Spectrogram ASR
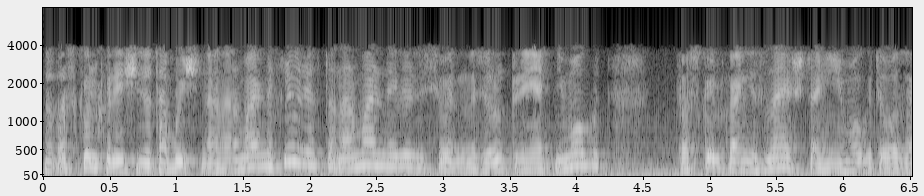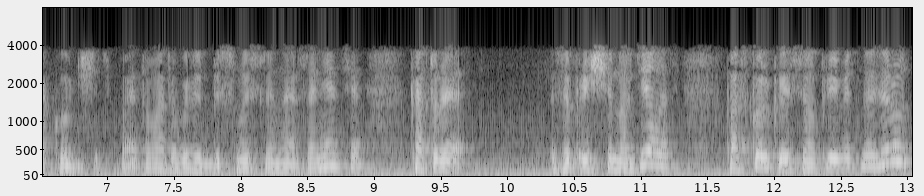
но поскольку речь идет обычно о нормальных людях, то нормальные люди сегодня назирут принять не могут, поскольку они знают, что они не могут его закончить. Поэтому это будет бессмысленное занятие, которое запрещено делать, поскольку если он примет назирут,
